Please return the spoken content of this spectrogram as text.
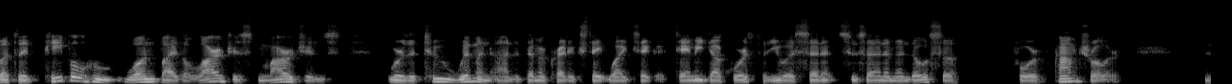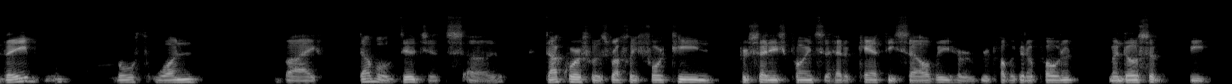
But the people who won by the largest margins were the two women on the Democratic statewide ticket Tammy Duckworth for the US Senate, Susana Mendoza for comptroller. They both won by double digits. Uh, Duckworth was roughly 14 percentage points ahead of Kathy Salvi, her Republican opponent. Mendoza beat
